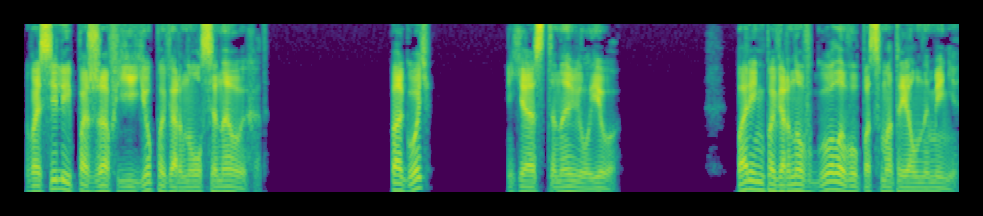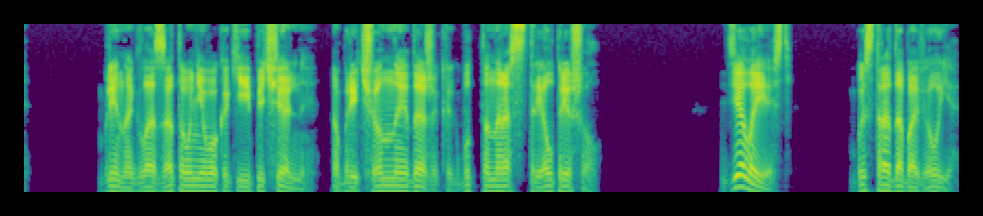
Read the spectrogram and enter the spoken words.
Василий, пожав ее, повернулся на выход. «Погодь!» Я остановил его. Парень, повернув голову, посмотрел на меня. Блин, а глаза-то у него какие печальные, обреченные даже, как будто на расстрел пришел. «Дело есть. — быстро добавил я.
